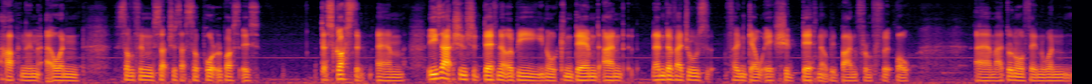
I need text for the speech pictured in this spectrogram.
happening on something such as a supporter bus is disgusting. Um, these actions should definitely be, you know, condemned, and individuals found guilty should definitely be banned from football. Um, I don't know if anyone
